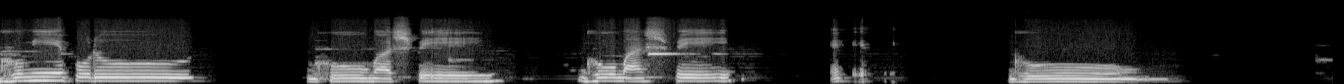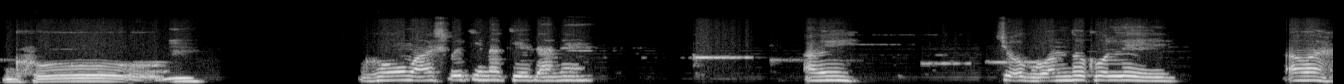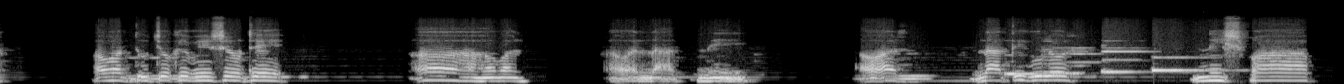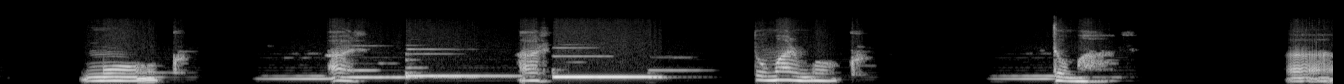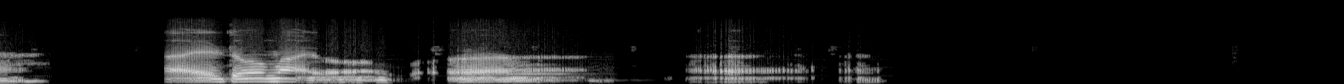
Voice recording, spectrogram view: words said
ঘুমিয়ে পড়ুন। ঘুম আসবে। ঘুম আসবে। ঘুম ঘুম ঘুম আসবে কিনা কে জানে? আমি চোখ বন্ধ করলে আমার আমার দু চোখে ভেসে ওঠে। আমার আমার নাতনি, আমার নাতিগুলোর নিষ্পাপ মুখ আর আর তোমার মুখ তোমার আর তোমার।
